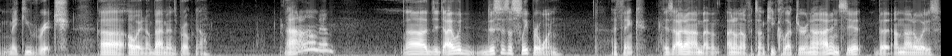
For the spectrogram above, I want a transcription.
make you rich. Uh, oh wait, no, Batman's broke now. I don't know, man. Uh, I would. This is a sleeper one, I think. Is I don't I'm, I don't know if it's on Key Collector or not. I didn't see it, but I'm not always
